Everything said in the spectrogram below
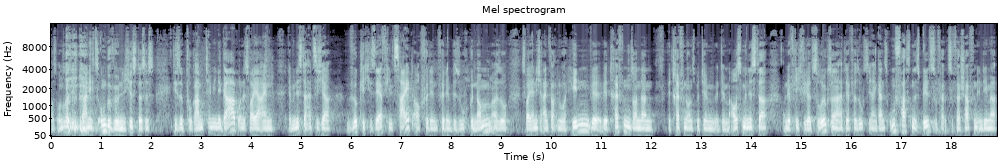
aus unserer Sicht gar nichts Ungewöhnliches, dass es diese Programmtermine gab. Und es war ja ein, der Minister hat sich ja wirklich sehr viel Zeit auch für den, für den Besuch genommen. Also es war ja nicht einfach nur hin, wir, wir treffen, sondern wir treffen uns mit dem, mit dem Außenminister und er fliegt wieder zurück, sondern hat er versucht, sich ein ganz umfassendes Bild zu, zu verschaffen, indem er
